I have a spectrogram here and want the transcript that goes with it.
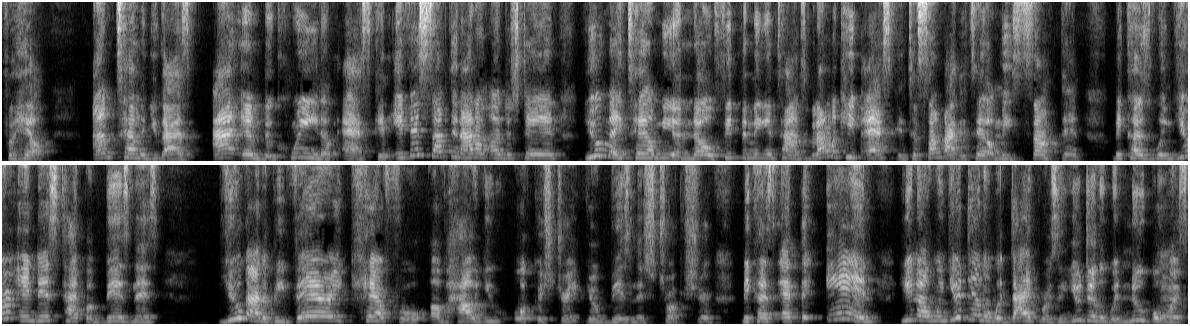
for help. I'm telling you guys, I am the queen of asking. If it's something I don't understand, you may tell me a no 50 million times, but I'm going to keep asking till somebody tell me something. Because when you're in this type of business, you got to be very careful of how you orchestrate your business structure. Because at the end, you know, when you're dealing with diapers and you're dealing with newborns,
